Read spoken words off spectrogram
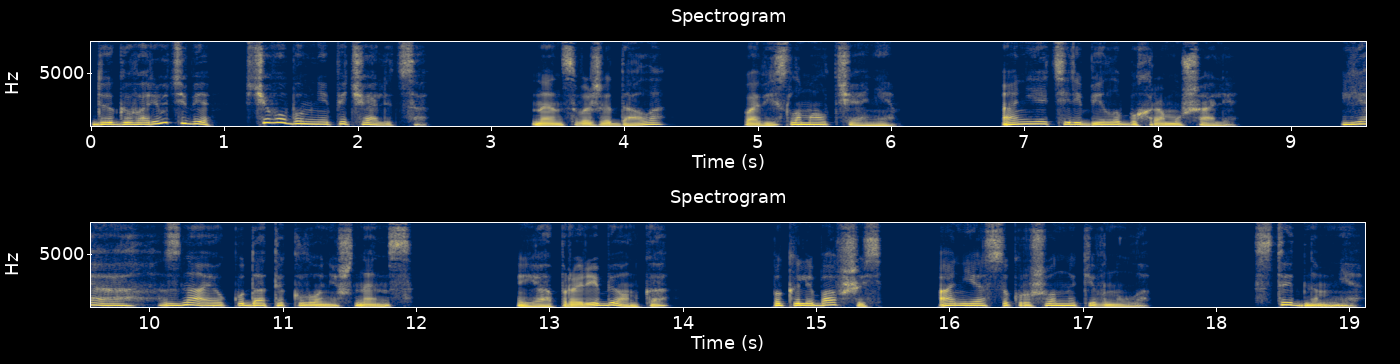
Да говорю тебе, с чего бы мне печалиться? Нэнс выжидала, повисло молчание. Аня теребила бахрому шали. «Я знаю, куда ты клонишь, Нэнс». «Я про ребенка. Поколебавшись, Аня сокрушенно кивнула. «Стыдно мне.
